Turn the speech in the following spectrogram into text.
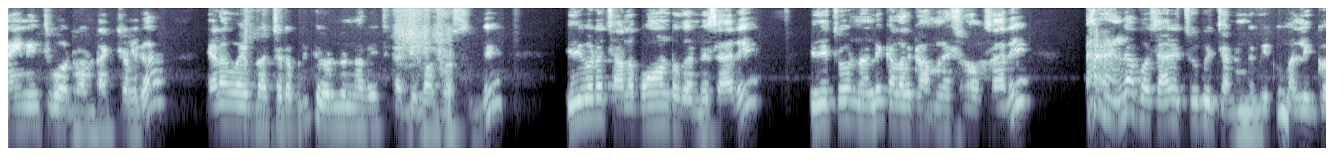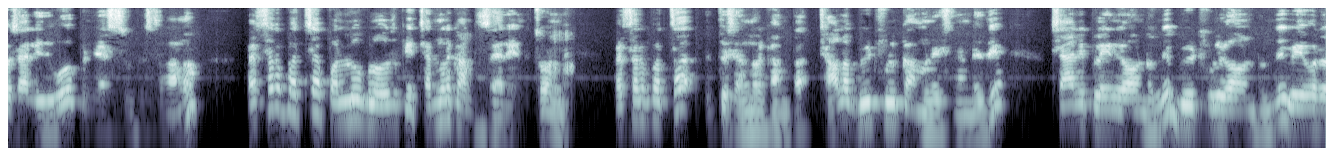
నైన్ ఇంచ్ బార్డర్ అంట యాక్చువల్గా. ఎడమ వైపు వచ్చేటప్పటికి రెండున్నర ఇంచ్ కడ్డీ బార్డర్ వస్తుంది. ఇది కూడా చాలా బాగుంటుందండి శారీ. ఇది చూడండి కలర్ కాంబినేషన్ ఒకసారి. ఇందాక ఒకసారి చూపించానండి మీకు మళ్ళీ ఇంకోసారి ఇది ఓపెన్ చేసి చూపిస్తున్నాను. పెసరపచ్చ పళ్ళు బ్లౌజ్కి చంద్రకాంత శారీ అండి చూడండి. పెసరపచ్చ విత్ చంద్రకాంత. చాలా బ్యూటిఫుల్ కాంబినేషన్ అండి ఇది. శారీ ప్లెయిన్గా ఉంటుంది బ్యూటిఫుల్గా ఉంటుంది వేవర్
